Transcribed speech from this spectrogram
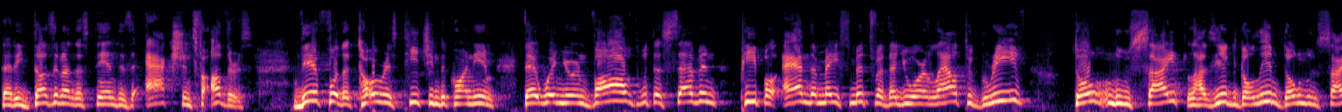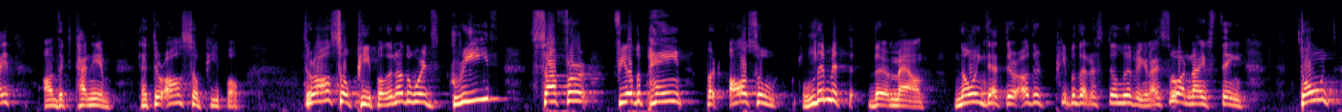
that he doesn't understand his actions for others. Therefore, the Torah is teaching the Kohanim that when you're involved with the seven people and the Mace Mitzvah, that you are allowed to grieve, don't lose sight, Lazir Gdolim, don't lose sight on the Ktanim, that they're also people. They're also people. In other words, grieve, suffer, feel the pain, but also limit the amount, knowing that there are other people that are still living. And I saw a nice thing don't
